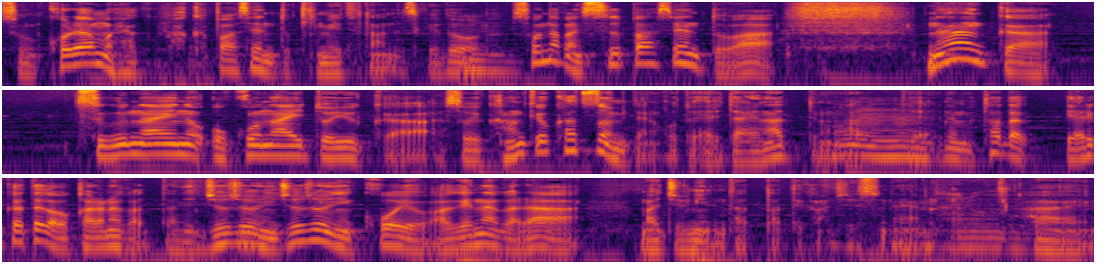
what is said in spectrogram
そのこれはもう 100%, 100決めてたんですけど、その中に数パーセントはなんか償いの行いというかそういう環境活動みたいなことをやりたいなっていうのがあって、でもただやり方が分からなかったんで徐々に徐々に声を上げながら、まあ、12年経ったって感じですね。なるほど。はい。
